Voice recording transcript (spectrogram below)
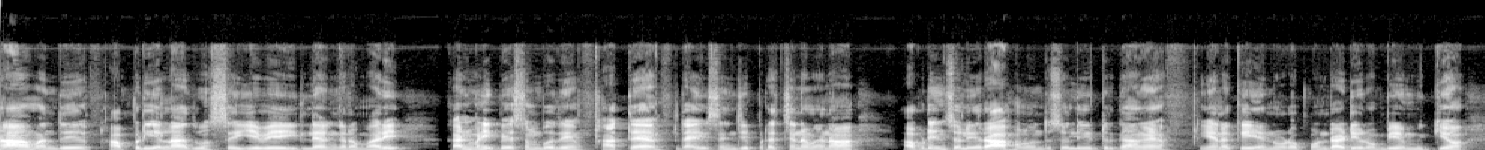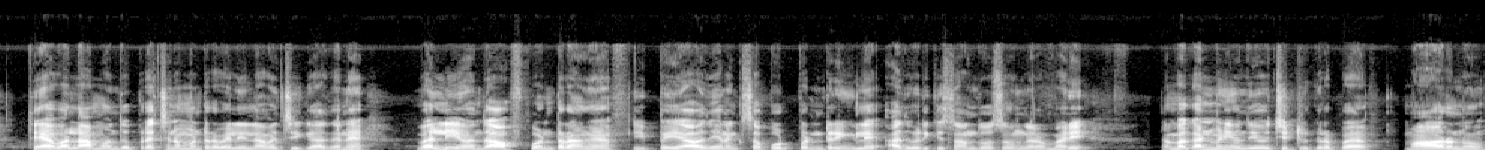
நான் வந்து அப்படியெல்லாம் எதுவும் செய்யவே இல்லைங்கிற மாதிரி கண்மணி பேசும்போது அத்தை தயவு செஞ்சு பிரச்சனை வேணாம். அப்படின்னு சொல்லி ராகுல் வந்து சொல்லிகிட்டு இருக்காங்க எனக்கு என்னோடய பொண்டாட்டி ரொம்ப முக்கியம். தேவையில்லாமல் வந்து பிரச்சனை பண்ணுற வேலையெல்லாம் வச்சுக்காதேன்னு. வள்ளியை வந்து ஆஃப் பண்ணுறாங்க இப்போயாவது எனக்கு சப்போர்ட் பண்ணுறீங்களே அது வரைக்கும் சந்தோஷங்கிற மாதிரி நம்ம கண்மணி வந்து யோசிச்சுட்டு இருக்கிறப்ப மாறணும்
